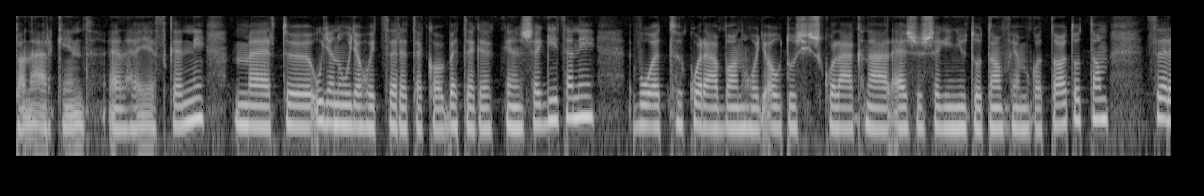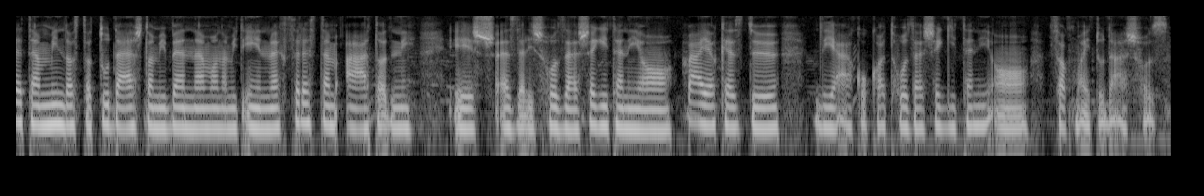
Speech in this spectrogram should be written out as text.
tanárként elhelyezkedni, mert ugyanúgy, ahogy szeretek a betegeken segíteni, volt korábban, hogy autós iskoláknál elsősegélynyújtó tanfolyamokat tartottam, szeretem mindazt a tudást, ami bennem van, amit én megszereztem, átadni, és ezzel is hozzá segíteni a pályakezdő diákokat, hozzá segíteni a szakmai tudáshoz.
